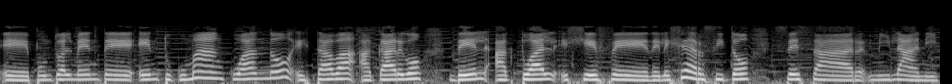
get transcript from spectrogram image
eh, puntualmente en Tucumán cuando estaba a cargo del actual jefe del ejército, César Milani.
